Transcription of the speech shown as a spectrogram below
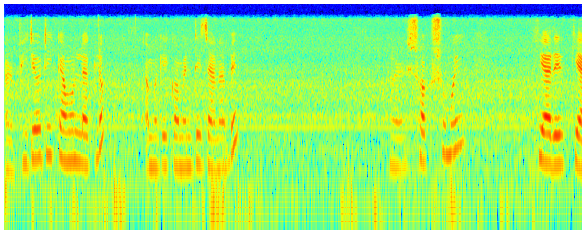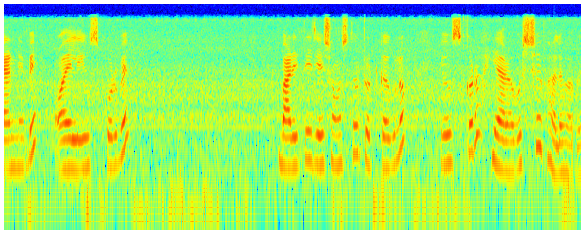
আর ভিডিওটি কেমন লাগল, আমাকে কমেন্টে জানাবে। আর সবসময় হেয়ারের কেয়ার নেবে অয়েল ইউজ করবে। বাড়িতে যে সমস্ত টোটকাগুলো ইউজ করো, হেয়ার অবশ্যই ভালো হবে।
